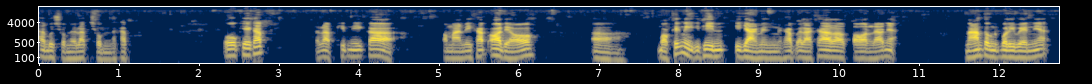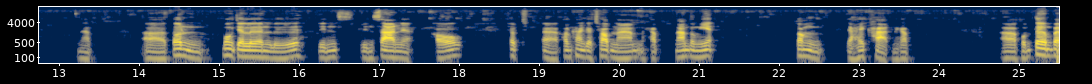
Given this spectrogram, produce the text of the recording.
ท่านผู้ชมได้รับชมนะครับ โอเคครับสำหรับคลิปนี้ก็ประมาณนี้ครับอ้อเดี๋ยวอบอกเทคนิคอีกทีอีกอย่างหนึ่งนะครับ เวลาถ้าเราตอนแล้วเนี่ย น้ำตรงบริเวณเนี้ยนะครับต้นม่วงเจริญหรือลินลินซานเนี่ยเขาชอบอค่อนข้างจะชอบน้ำนะครับ น้ำตรงนี้ ต้องอย่าให้ขาดนะครับผมเติมไป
